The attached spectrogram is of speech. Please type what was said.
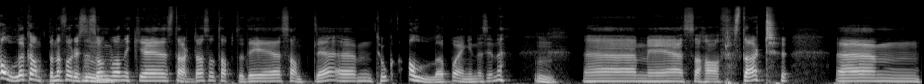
alle kampene forrige sesong Mm. hvor han ikke starta, så tapte de samtlige. Um, tok alle poengene sine Mm. uh, med Saha fra start. Um,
